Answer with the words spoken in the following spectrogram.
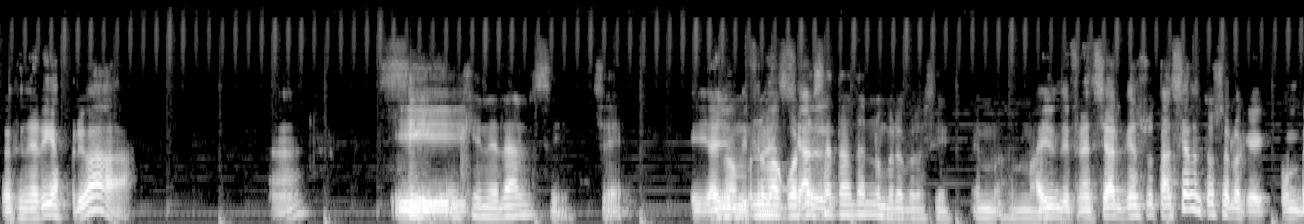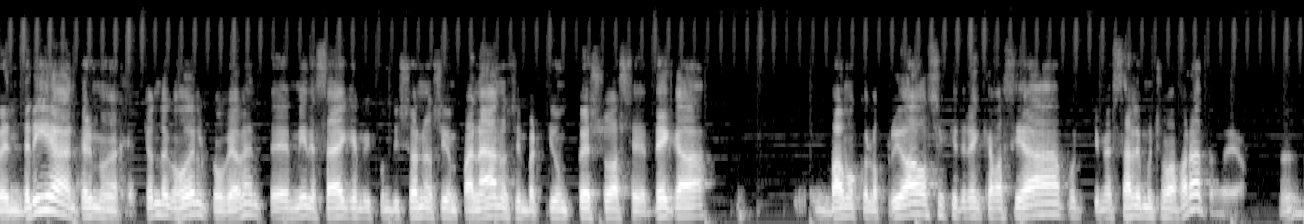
refinerías privadas. ¿ah? Sí, en general sí, sí no, me acuerdo exactamente el número, pero sí. Hay un diferencial bien sustancial, entonces lo que convendría en términos de gestión de Codelco, obviamente, es, mire, sabe que mis condiciones no siguen para nada, no se invertido un peso hace décadas, vamos con los privados si es que tienen capacidad, porque me sale mucho más barato, digamos.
